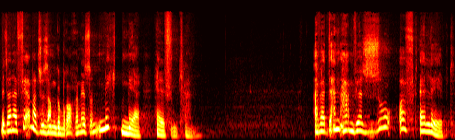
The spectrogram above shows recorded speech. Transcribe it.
mit seiner Firma zusammengebrochen ist und nicht mehr helfen kann. Aber dann haben wir so oft erlebt,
